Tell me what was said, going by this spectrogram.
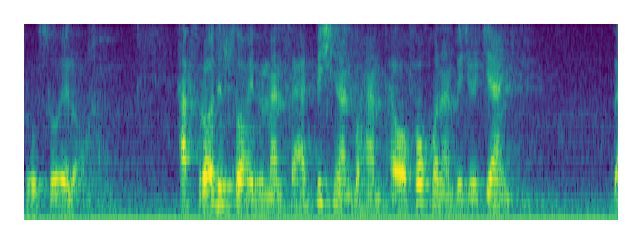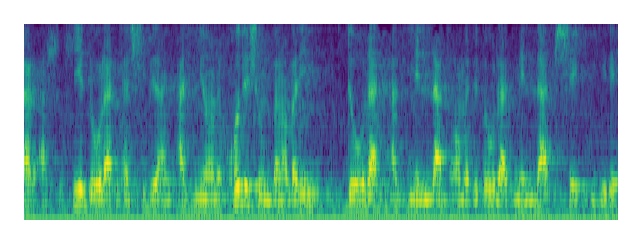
روسو الاخر افراد صاحب منفعت بشینن با هم توافق کنن به جای جنگ. بر اساسی دولت تشکیل بدن. از میان خودشون. بنابراین دولت از ملت آمده. دولت ملت شکل بگیره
